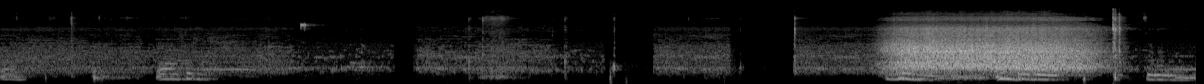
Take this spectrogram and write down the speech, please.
Aa, aldılar. Hmm.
